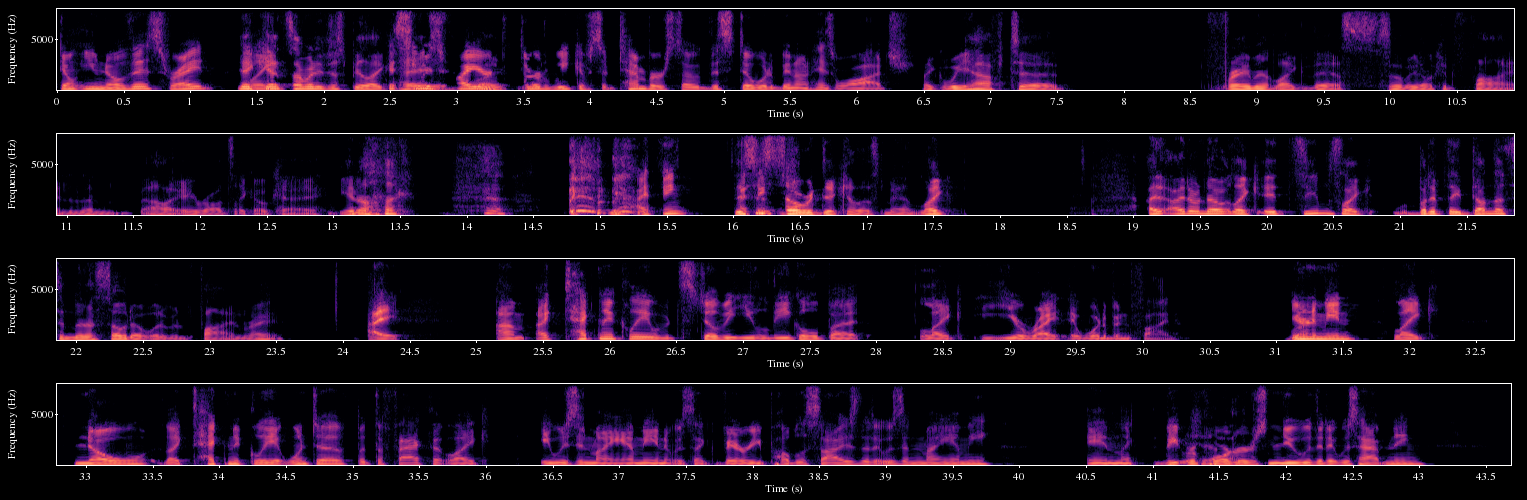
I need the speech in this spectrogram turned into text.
don't you know this, right? yeah, like, can't somebody just be like, hey, he was fired like, third week of September, so this still would have been on his watch. like we have to frame it like this so we don't get fined, and then A Rod's like, okay, you know, like Yeah, I think this think- is so ridiculous, man. Like, I I don't know. Like, it seems like, but if they'd done this in Minnesota, it would have been fine, right? I um I technically would still be illegal, but like you're right, it would have been fine. You know what I mean? Like no, like technically it wouldn't have, but the fact that like it was in Miami and it was like very publicized that it was in Miami and like the beat Yeah. reporters knew that it was happening.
